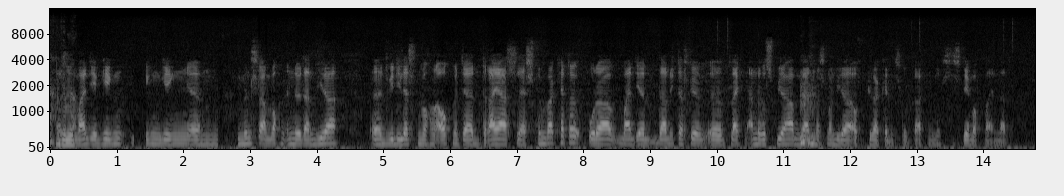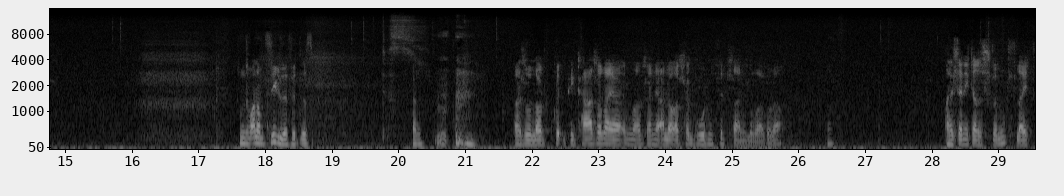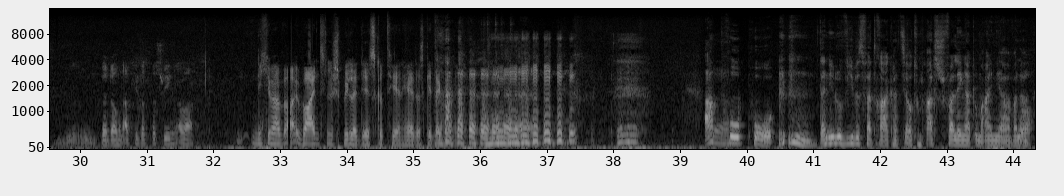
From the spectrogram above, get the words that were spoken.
Also meint ihr gegen, gegen, gegen ähm, Münster am Wochenende dann wieder äh, wie die letzten Wochen auch mit der Dreier-Slash-Fünfer-Kette? Oder meint ihr, dadurch, dass wir äh, vielleicht ein anderes Spiel haben werden, dass man wieder auf Viererkette zurückgreifen und das System auch mal ändert? Und auf ob Ziegele fit ist. Also laut PK soll er ja immer, sollen ja alle aus der Goden fit sein, soweit, oder? Heißt ja nicht, dass es stimmt, vielleicht wird auch mit Absicht was verschwiegen, aber nicht immer über einzelne Spiele diskutieren hier, das geht ja gar nicht. Apropos, Danilo Wiebes Vertrag hat sie automatisch verlängert um ein Jahr, weil er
